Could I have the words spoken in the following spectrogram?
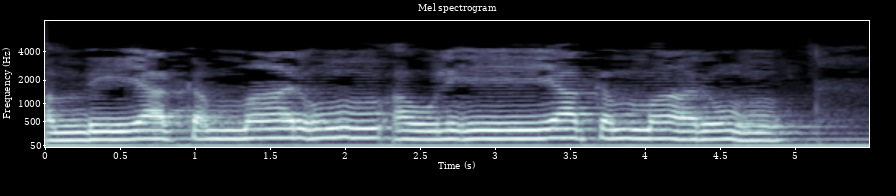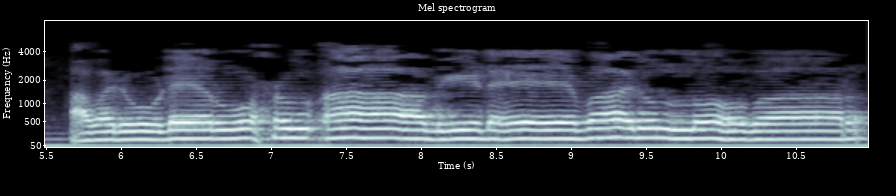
അമ്പിയാക്കന്മാരും ഔലിയാക്കന്മാരും അവരുടെ റൂഹും ആവിടെ വരുന്നോവാർ.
